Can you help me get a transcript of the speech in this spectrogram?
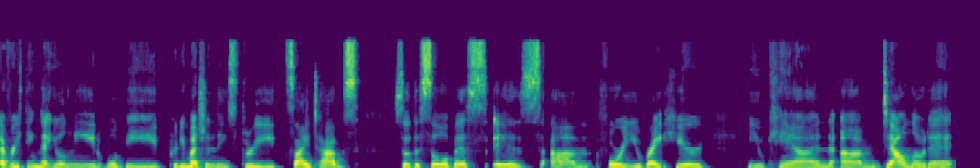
everything that you'll need will be pretty much in these three side tabs. So the syllabus is um, for you right here. You can um, download it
